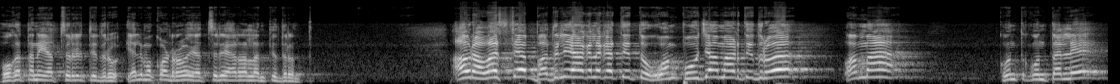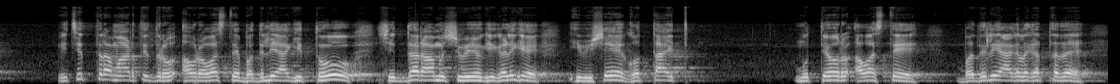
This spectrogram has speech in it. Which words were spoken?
ಹೋಗತನ ಎಚ್ಚರಿರ್ತಿದ್ರು. ಎಲ್ಲಿ ಮಕ್ಕೊಂಡ್ರು? ಎಚ್ಚರಿ ಯಾರಲ್ಲ ಅಂತಿದ್ರಂತ. ಅವ್ರ ಅವಸ್ಥೆ ಬದಲಿ ಆಗ್ಲಕತ್ತಿತ್ತು. ಒಮ್ಮೆ ಪೂಜಾ ಮಾಡ್ತಿದ್ರು, ಒಮ್ಮ ಕುಂತ ಕುಂತಲ್ಲೇ ವಿಚಿತ್ರ ಮಾಡ್ತಿದ್ರು. ಅವ್ರ ಅವಸ್ಥೆ ಬದಲಿ ಆಗಿತ್ತು. ಸಿದ್ದರಾಮ ಶಿವಯೋಗಿಗಳಿಗೆ ಈ ವಿಷಯ ಗೊತ್ತಾಯಿತು. ಮುತ್ತೆಯವ್ರ ಅವಸ್ಥೆ ಬದಲಿ ಆಗ್ಲಾಗತ್ತದೆ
